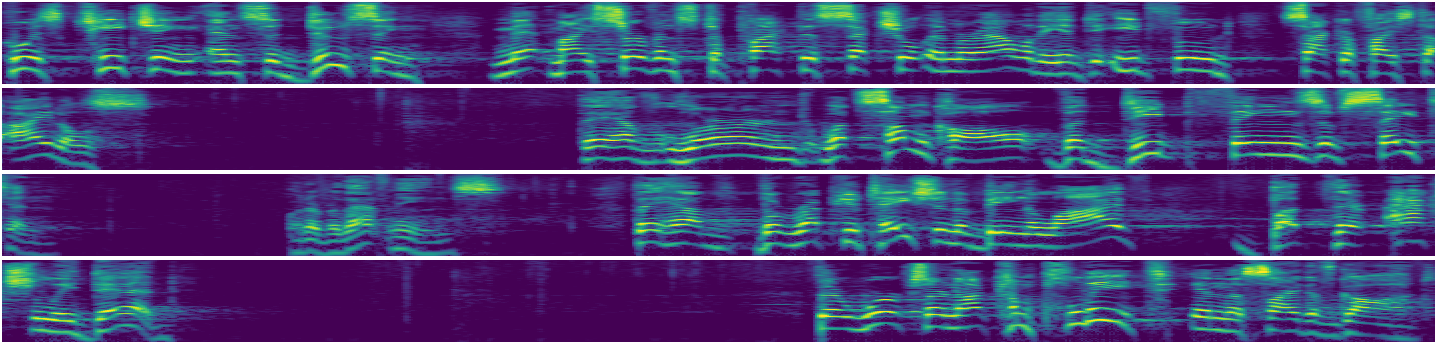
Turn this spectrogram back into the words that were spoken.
who is teaching and seducing my servants to practice sexual immorality and to eat food sacrificed to idols. They have learned what some call the deep things of Satan, whatever that means. They have the reputation of being alive, but they're actually dead. Their works are not complete in the sight of God.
